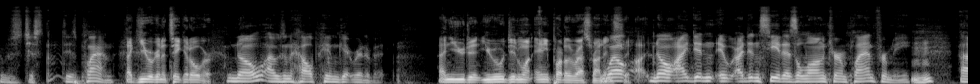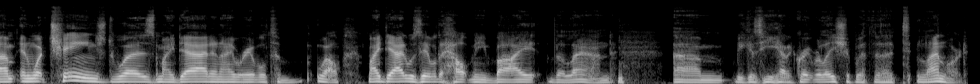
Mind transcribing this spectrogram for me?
It was just his plan. Like you were going to take it over, No, I was going to help him get rid of it. and you didn't. You didn't want any part of the restaurant Well, industry. uh, no, I didn't. It, I didn't see it as a long term plan for me. Um, and what changed was my dad and I were able to. Well, my dad was able to help me buy the land um, because he had a great relationship with the t- landlord.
